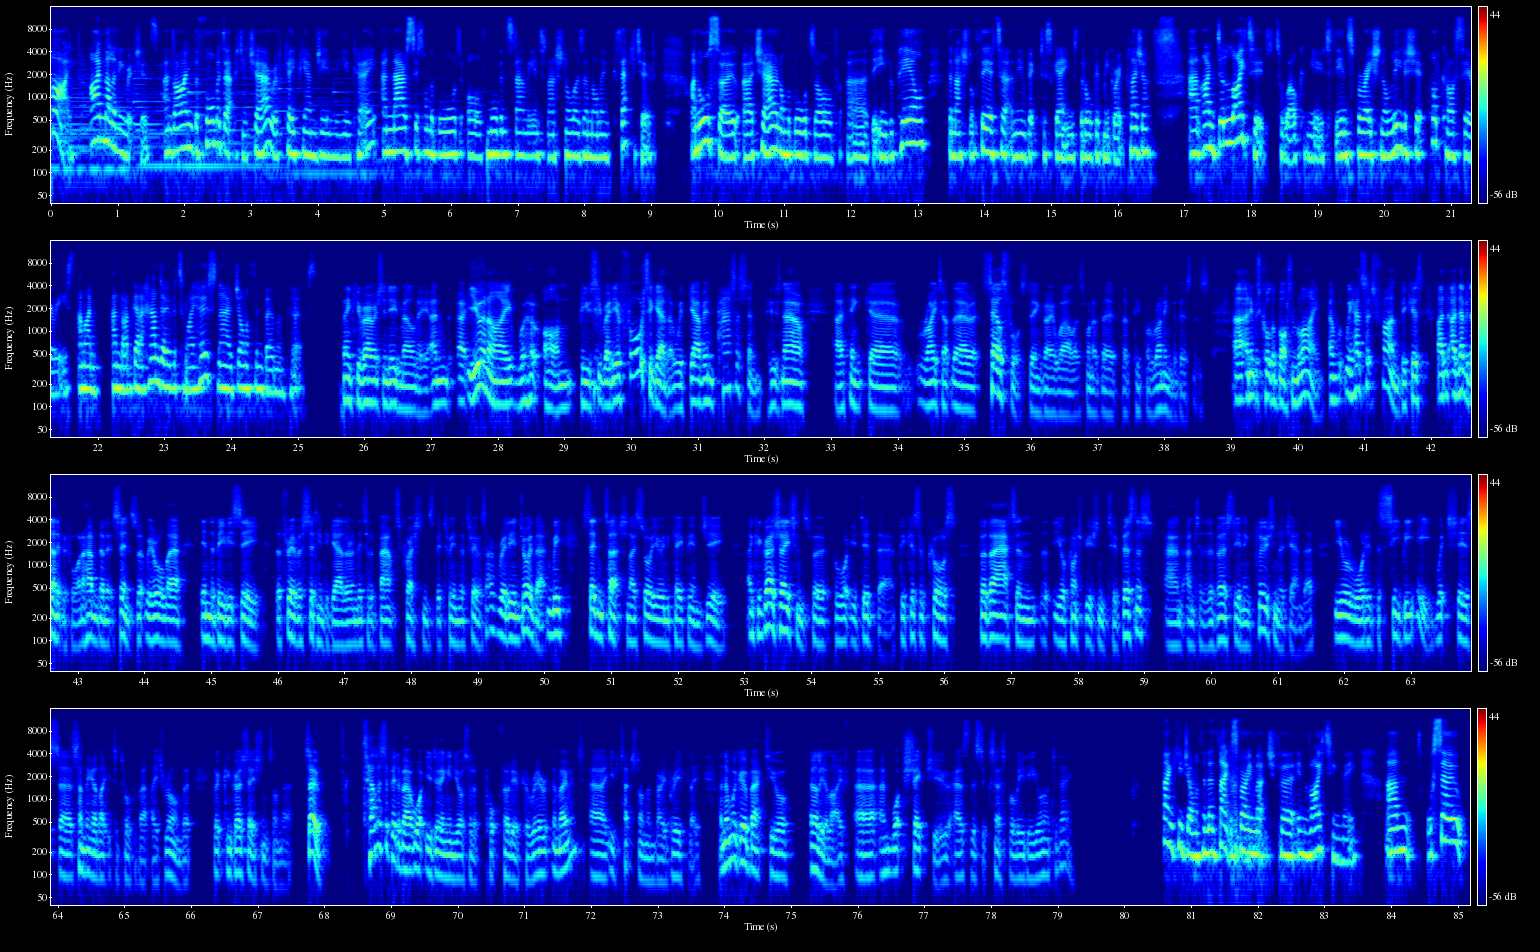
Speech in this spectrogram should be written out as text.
Hi, I'm Melanie Richards, and I'm the former Deputy Chair of KPMG in the UK and now sit on the board of Morgan Stanley International as a non executive. I'm also uh, Chair and on the boards of uh, the Eve Appeal, the National Theatre, and the Invictus Games that all give me great pleasure. And I'm delighted to welcome you to the Inspirational Leadership podcast series. And I'm, and I'm going to hand over to my host now, Jonathan Bowman Perks. Thank you very much indeed, Melanie. And uh, you and I were on BBC Radio 4 together with Gavin Patterson, who's now, I think, uh, right up there at Salesforce, doing very well as one of the, the people running the business. Uh, and it was called The Bottom Line. And we had such fun because I'd, I'd, never done it before and I haven't done it since, but we were all there in the BBC, the three of us sitting together, and they sort of bounced questions between the three of us. I really enjoyed that. And we stayed in touch, and I saw you in KPMG and congratulations for for what you did there because of course for that and your contribution to business and, and to the diversity and inclusion agenda, you were awarded the CBE, which is uh, something I'd like you to talk about later on. But but congratulations on that. So tell us a bit about what you're doing in your sort of portfolio career at the moment. Uh, you've touched on them very briefly, and then we'll go back to your earlier life uh, and what shaped you as the successful leader you are today. Thank you, Jonathan, and thanks very much for inviting me. Um, so,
